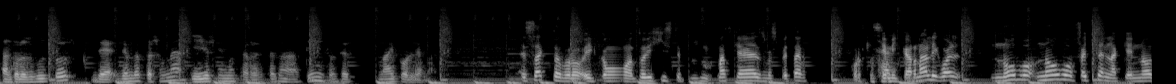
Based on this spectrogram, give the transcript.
tanto los gustos de, de una persona y ellos mismos te respetan a ti, entonces no hay problema. Exacto, bro. Y como tú dijiste, pues más que nada es respetar. Porque Exacto. mi carnal igual no hubo, no hubo fecha en la que no,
